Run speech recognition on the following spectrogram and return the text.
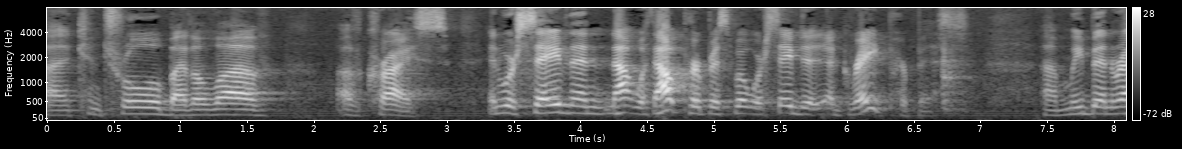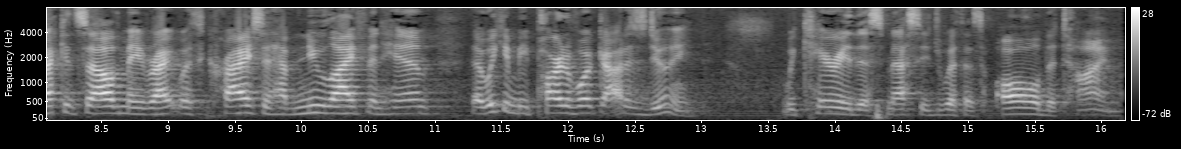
uh, controlled by the love of Christ. And we're saved then not without purpose, but we're saved a, a great purpose. um, we've been reconciled, made right with Christ, and have new life in Him, that we can be part of what God is doing. We carry this message with us all the time,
